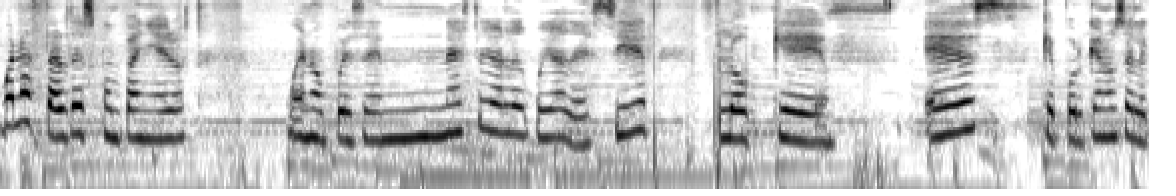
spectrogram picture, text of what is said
Buenas tardes compañeros. Bueno, pues en esto yo les voy a decir lo que es que por qué no se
